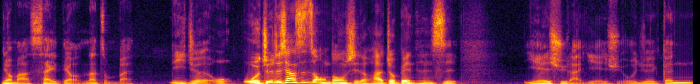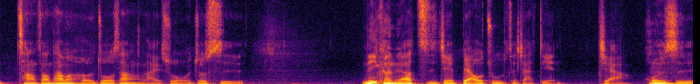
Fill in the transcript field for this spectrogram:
要把它筛掉，那怎么办？你觉得我我觉得像是这种东西的话，就变成是也许啦，也许我觉得跟厂商他们合作上来说，就是你可能要直接标注这家店。家或者是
